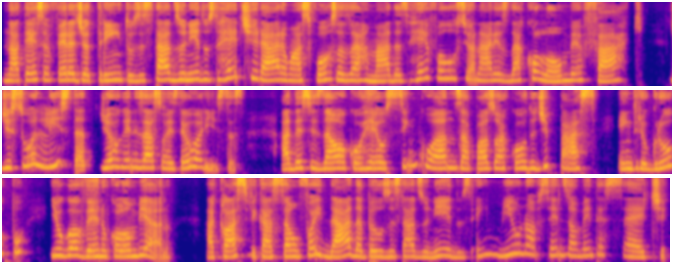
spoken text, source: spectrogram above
Na terça-feira, dia 30, os Estados Unidos retiraram as Forças Armadas Revolucionárias da Colômbia, FARC, de sua lista de organizações terroristas. A decisão ocorreu cinco anos após o acordo de paz entre o grupo e o governo colombiano. A classificação foi dada pelos Estados Unidos em 1997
